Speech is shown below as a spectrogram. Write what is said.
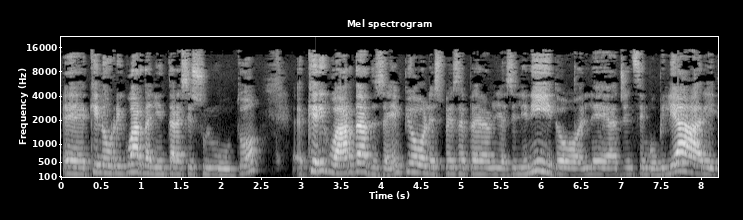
eh, che non riguarda gli interessi sul mutuo, eh, che riguarda ad esempio le spese per gli asili nido, le agenzie immobiliari,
